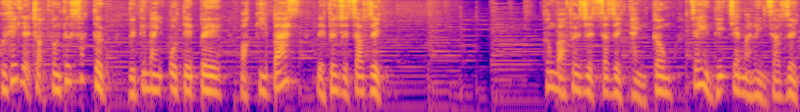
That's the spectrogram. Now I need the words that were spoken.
Quý khách lựa chọn phương thức xác thực Vietinbank OTP hoặc KeyPass để phê duyệt giao dịch. Thông báo phê duyệt giao dịch thành công sẽ hiển thị trên màn hình giao dịch.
